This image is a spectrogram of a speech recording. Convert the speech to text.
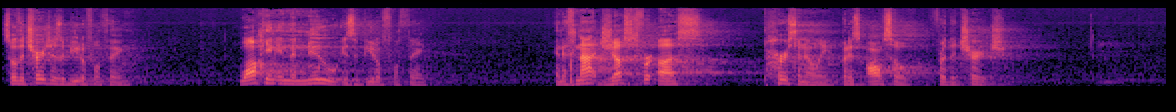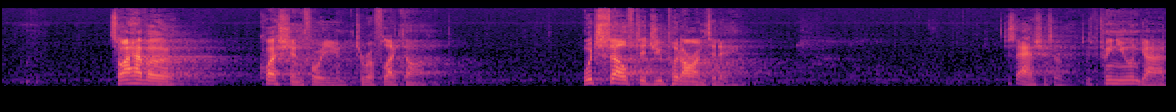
So the church is a beautiful thing. Walking in the new is a beautiful thing. And it's not just for us personally, but it's also for the church. So I have a question for you to reflect on. Which self did you put on today? Just ask yourself, just between you and God.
